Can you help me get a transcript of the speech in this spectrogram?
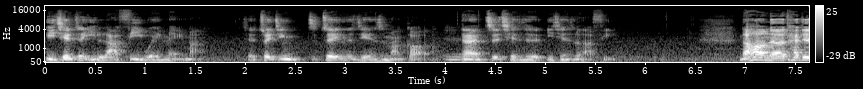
以前是以拉菲为美嘛，最近最近这几年是蛮高的，但之前是以前是拉菲。然后呢，他就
